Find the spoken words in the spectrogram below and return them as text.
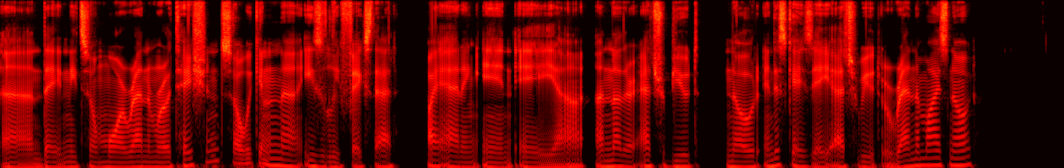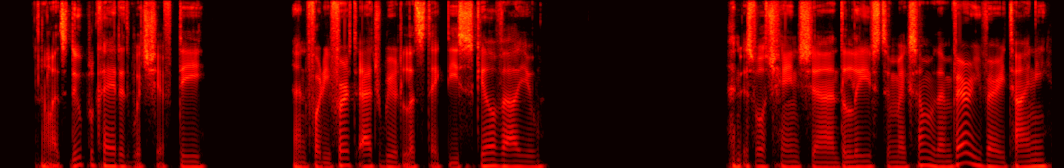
and they need some more random rotation. So we can uh, easily fix that by adding in a uh, another attribute node, in this case, a attribute randomize node. Now let's duplicate it with Shift D. And for the first attribute, let's take the scale value and this will change uh, the leaves to make some of them very, very tiny.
